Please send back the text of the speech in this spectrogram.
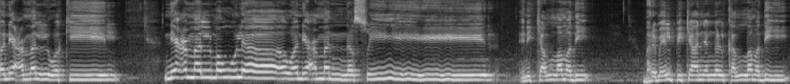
അനിഅമൽ വക്കീൽ. നിഅമൽ മൗല വനിഅമൻ എനിക്കല്ല മതി. ഭരമേൽപ്പിക്കാൻ ഞങ്ങൾക്കല്ല മതി.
